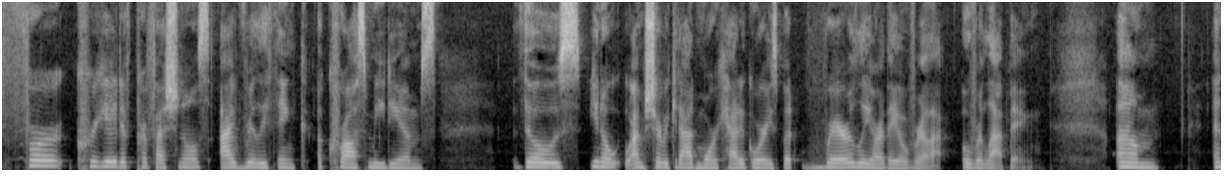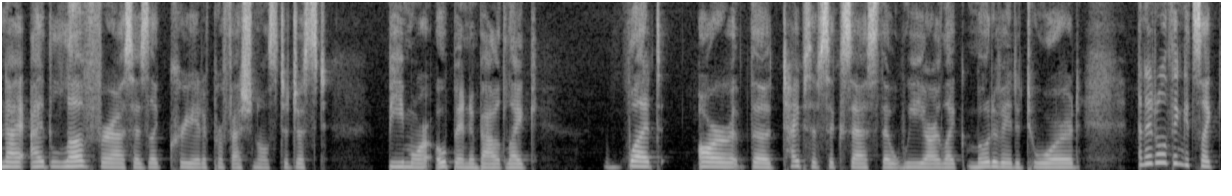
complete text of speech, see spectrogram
for creative professionals, I really think across mediums, those, you know, I'm sure we could add more categories, but rarely are they overlap overlapping. Um, and I, I'd love for us as like creative professionals to just be more open about like what are the types of success that we are like motivated toward. And I don't think it's like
